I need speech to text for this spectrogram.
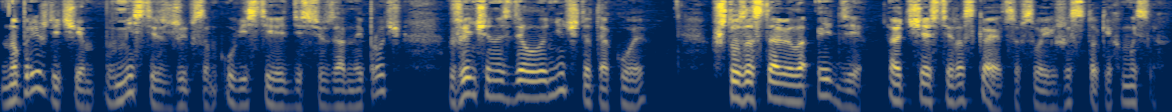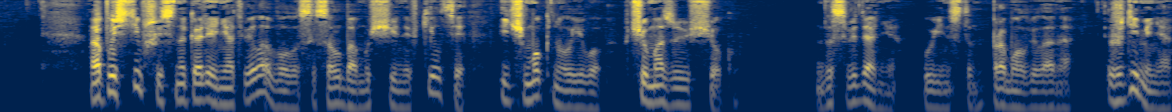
Но прежде чем вместе с Джипсом увести Эдди с Сюзанной прочь, женщина сделала нечто такое, что заставило Эдди отчасти раскаяться в своих жестоких мыслях. Опустившись на колени, отвела волосы со лба мужчины в килте и чмокнула его в чумазую щеку. — До свидания, Уинстон, — промолвила она. — Жди меня,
